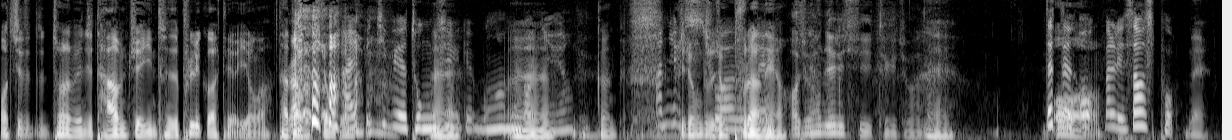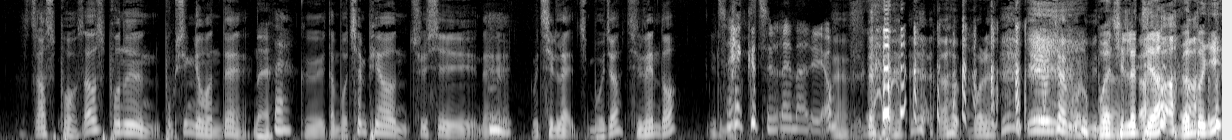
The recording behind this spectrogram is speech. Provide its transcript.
어찌됐든 저는 왠지 다음 주에 인터넷에 풀릴 것 같아요, 이 영화. 다 다음 주 정도. IPTV에 동시에 네. 개봉하는 네. 거 아니에요? 그러니까 그 정도로 좀 좋아하는데. 불안해요. 아 저 한예리 씨 되게 좋아해요. 네. 어쨌든 어. 어, 빨리 사우스포. 네. 사우스포 사우스포는 복싱 영화인데 네. 네. 그 일단 뭐 챔피언 출신의 음. 뭐 질레 뭐죠? 질랜더? 제이크 질렌할이요. 네, 네. 어, 뭐래 이름 잘 모릅니다. 뭐야, 질레트야? 면도기?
